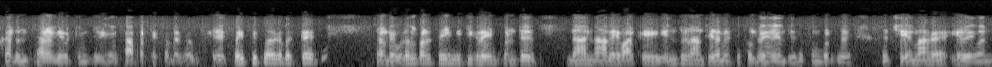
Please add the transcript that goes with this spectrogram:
கடன் சரணி விட்டு நீங்கள் காப்பாற்றிக் கொள்ளுங்கள். இதை பொய்ப்பிப்பவர்களுக்கு தன்னுடைய உடல் பலத்தையும் மீட்டிகளையும் கொண்டு நான் நாளைய வாழ்க்கையை இன்று நான் சீரமைத்துக் கொள்வேன் என்று இருக்கும் பொழுது நிச்சயமாக இறைவன்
